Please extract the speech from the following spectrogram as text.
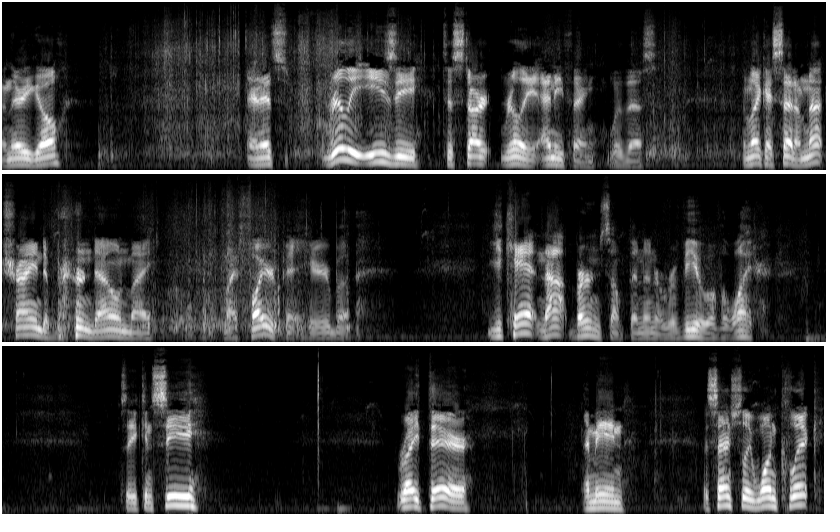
and there you go. And it's really easy to start really anything with this. And like I said, I'm not trying to burn down my my fire pit here, but you can't not burn something in a review of a lighter. So you can see right there, I mean, essentially one click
